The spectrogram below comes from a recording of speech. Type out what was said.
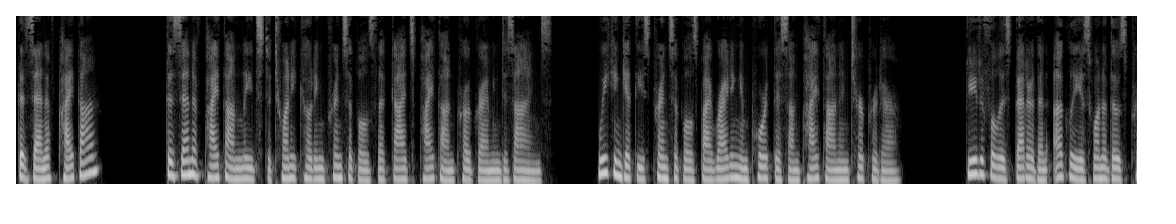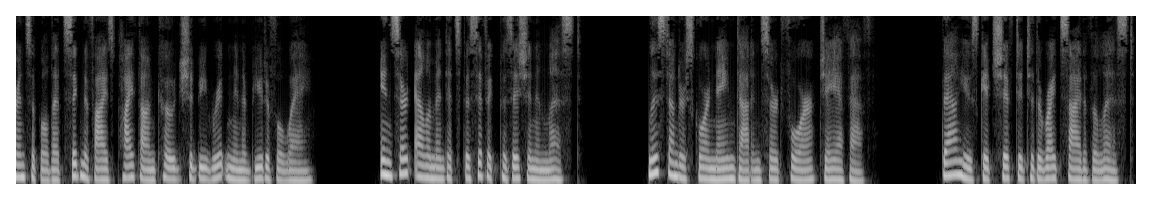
The Zen of Python? The Zen of Python leads to 20 coding principles that guides Python programming designs. We can get these principles by writing import this on Python interpreter. Beautiful is better than ugly is one of those principle that signifies Python code should be written in a beautiful way. Insert element at specific position in list. List underscore name dot insert for JFF. Values get shifted to the right side of the list.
